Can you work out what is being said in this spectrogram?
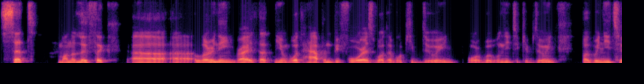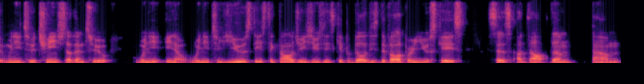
set monolithic uh, uh, learning right? That you know what happened before is what i will keep doing or we will need to keep doing. But we need to we need to change that into we need you know we need to use these technologies use these capabilities develop our use case says adopt them um,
